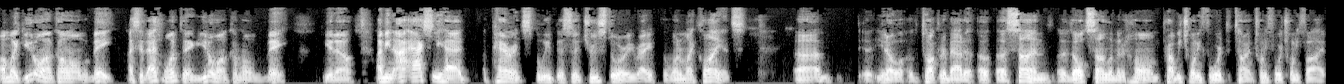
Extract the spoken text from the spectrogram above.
I'm like, you don't want to come home with me. I said, that's one thing. You don't want to come home with me. You know, I mean, I actually had parents believe this is a true story, right? One of my clients, um, you know, talking about a, a, son, adult son living at home, probably 24 at the time, 24, 25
